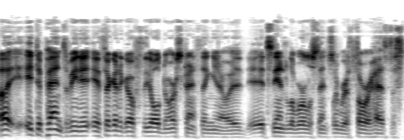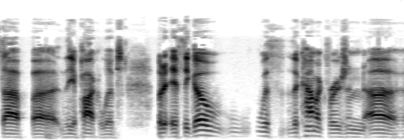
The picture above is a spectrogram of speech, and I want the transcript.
Uh, it depends. I mean, if they're going to go for the old Norse kind of thing, you know, it, it's the end of the world essentially, where Thor has to stop uh, the apocalypse. But if they go with the comic version, uh,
